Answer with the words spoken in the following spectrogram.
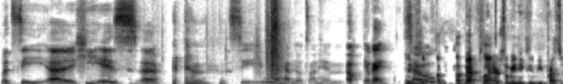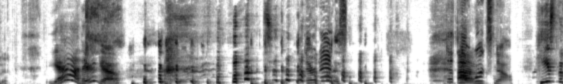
let's see. Uh, he is. Uh, let's see. What do I have notes on him? Oh, okay. And he's So a, a event planner, so I mean he can be president. yeah, there you go. There it is. That's how Um, it works now. He's the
